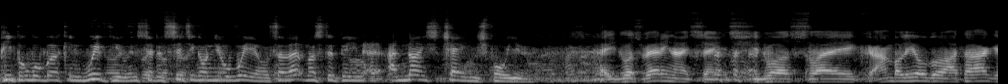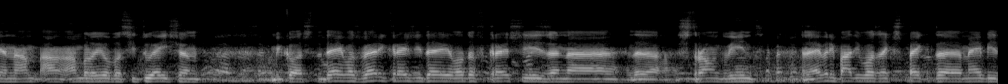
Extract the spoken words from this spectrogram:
people were working with you instead of sitting on your wheel. So that must have been a, a nice change for you. It was very nice change. it was like unbelievable attack and um, unbelievable situation because today was very crazy day, a lot of crashes and uh, the strong wind, and everybody was expect uh, maybe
